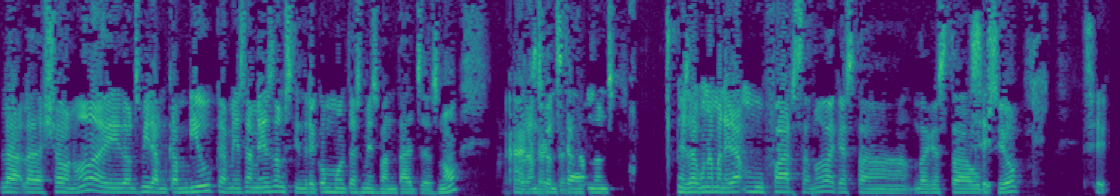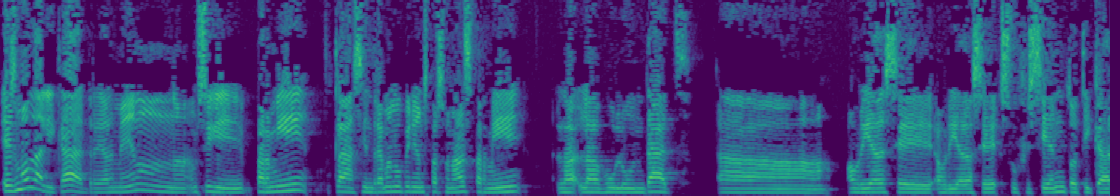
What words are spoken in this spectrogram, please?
la, la d'això, no? I doncs mira, em canvio que a més a més doncs, tindré com moltes més avantatges, no? Ah, doncs, doncs, que, doncs, és d'alguna manera mofar-se no? d'aquesta opció. Sí. Sí. És molt delicat, realment. O sigui, per mi, clar, si entrem en opinions personals, per mi la, la voluntat eh, hauria, de ser, hauria de ser suficient, tot i que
